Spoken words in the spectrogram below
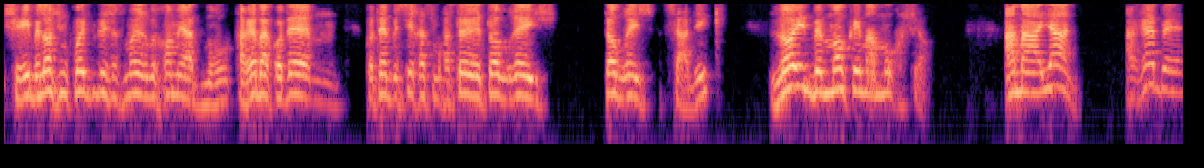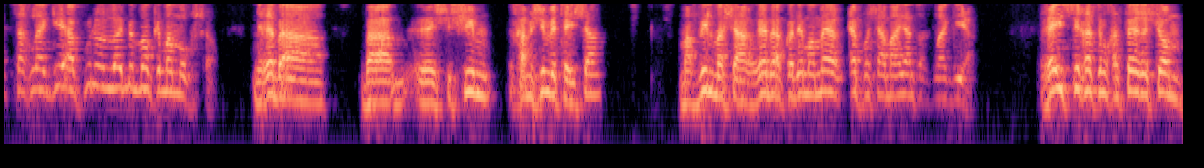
שהיא בלושן כמו התקדוש עצמויר וחומי אדמו, הרב הקודם כותב בשיחה שמחסתו טוב ריש, טוב ריש צדיק, לא היא במוקם המוכשר. המעיין, הרבה צריך להגיע אפילו לא במוקם המוכשר. נראה ב-60, 59, מביא מה שהרבה הקודם אומר, איפה שהמעיין צריך להגיע. ראי שיחה שאתם חסר רשום,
